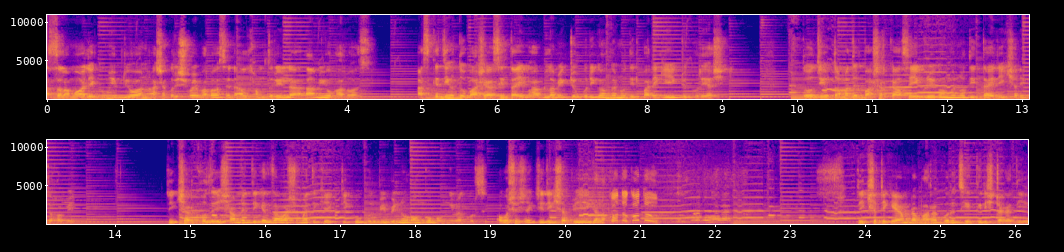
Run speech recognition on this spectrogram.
আসসালামু আলাইকুম এভরিওয়ান আশা করি সবাই ভালো আছেন। আলহামদুলিল্লাহ আমিও ভালো আছি। আজকে যেহেতু বাসায় আছি তাই ভাবলাম একটু বুড়িগঙ্গা নদীর পাড়ে গিয়ে একটু ঘুরে আসি। তো যেহেতু আমাদের বাসার কাছেই বুড়িগঙ্গা নদী তাই রিক্সা নিতে হবে। রিক্সার খোঁজেই সামনের দিকে যাওয়ার সময় দেখে একটি কুকুর বিভিন্ন অঙ্গ ভঙ্গিমা করছে। অবশেষে একটি রিক্সা পেয়ে গেলাম। কত কত? রিক্সাটিকে আমরা ভাড়া করেছি তিরিশ টাকা দিয়ে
